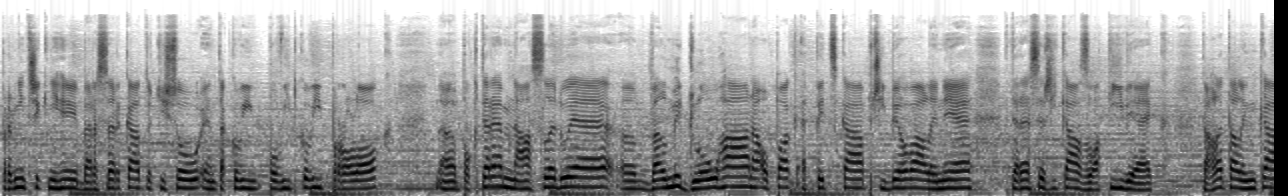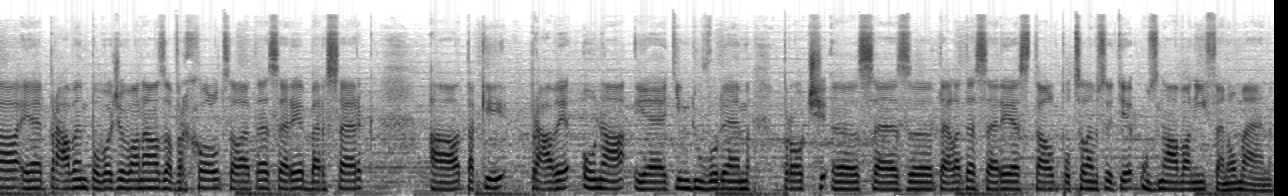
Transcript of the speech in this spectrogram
První tři knihy Berserka totiž jsou jen takový povídkový prolog, eh, po kterém následuje velmi dlouhá, naopak epická příběhová linie, které se říká Zlatý věk – Tahle ta linka je právem považovaná za vrchol celé té série Berserk a taky právě ona je tím důvodem, proč eh, se z téhleté série stal po celém světě uznávaný fenomén.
